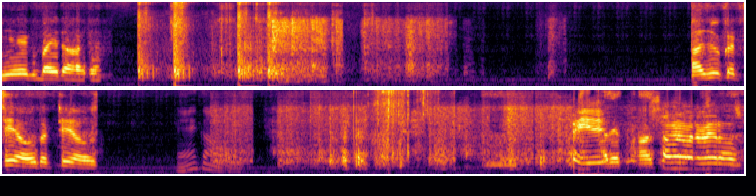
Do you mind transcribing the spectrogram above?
ये एक बाहर आ गया आज इकट्ठे आओ इकट्ठे आओ। हैं कहाँ पर ये अरे पास सामने वाले वेयर हाउस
